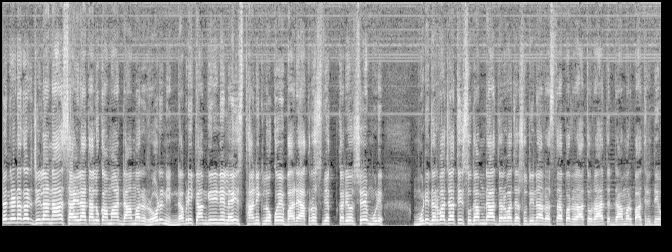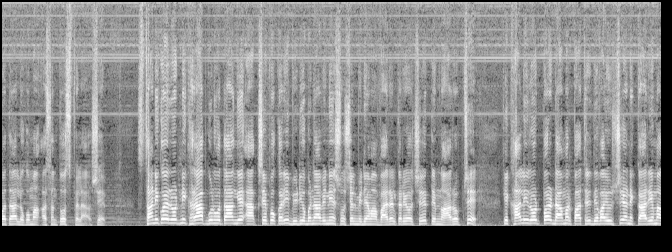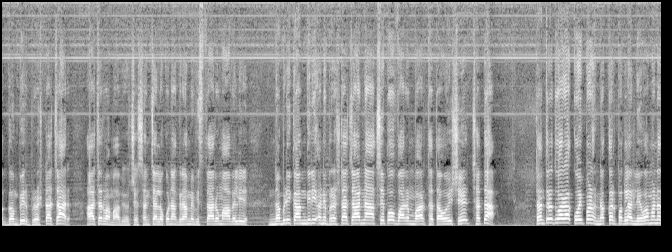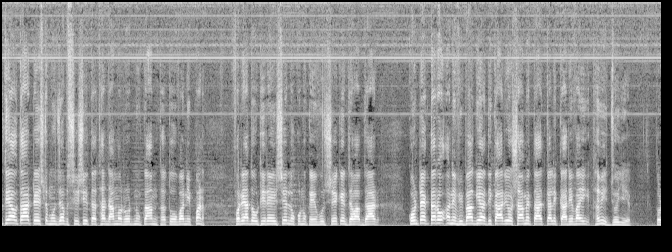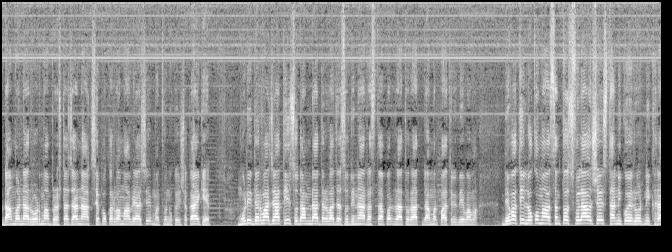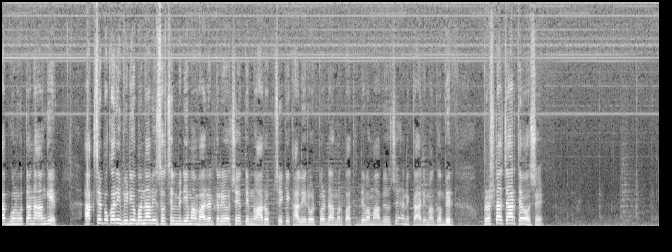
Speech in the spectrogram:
સુરેન્દ્રનગર જિલ્લાના સાયલા તાલુકામાં ડામર રોડની નબળી કામગીરીને લઈ સ્થાનિક લોકોએ ભારે આક્રોશ વ્યક્ત કર્યો છે. મૂળી મૂડી દરવાજાથી સુદામડા દરવાજા સુધીના રસ્તા પર રાતોરાત ડામર પાથરી દેવાતા લોકોમાં અસંતોષ ફેલાયો છે. સ્થાનિકોએ રોડની ખરાબ ગુણવત્તા અંગે આક્ષેપો કરી વીડિયો બનાવીને સોશિયલ મીડિયામાં વાયરલ કર્યો છે. તેમનો આરોપ છે કે ખાલી રોડ પર ડામર પાથરી દેવાયું છે અને કાર્યમાં ગંભીર ભ્રષ્ટાચાર આચરવામાં આવ્યો છે. સંચાલકોના ગ્રામ્ય વિસ્તારોમાં આવેલી નબળી કામગીરી અને ભ્રષ્ટાચારના આક્ષેપો વારંવાર થતા હોય છે. છતાં, તંત્ર દ્વારા કોઈ પણ નક્કર પગલાં લેવામાં નથી આવતા. ટેસ્ટ મુજબ સીસી તથા ડામર રોડનું કામ થતું હોવાની પણ ફરિયાદો ઉઠી રહી છે. લોકોનું કહેવું છે કે જવાબદાર કોન્ટ્રાક્ટરો અને વિભાગીય અધિકારીઓ સામે તાત્કાલિક કાર્યવાહી થવી જોઈએ. તો ડામરના રોડમાં ભ્રષ્ટાચારના આક્ષેપો કરવામાં આવ્યા છે. મહત્વનું કહી શકાય કે મૂડી દરવાજાથી સુદામડા દરવાજા સુધીના રસ્તા પર રાતોરાત ડામર પાથરી દેવામાં દેવાથી લોકોમાં અસંતોષ ફેલાયો છે. સ્થાનિકોએ રોડની ખરાબ ગુણવત્તાના અંગે આક્ષેપો કરી વીડિયો બનાવી સોશિયલ મીડિયામાં વાયરલ કર્યો છે. તેમનો આરોપ છે કે ખાલી રોડ પર ડામર પાથરી દેવામાં આવ્યો છે અને કાર્યમાં ગંભીર ભ્રષ્ટાચાર થયો છે.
